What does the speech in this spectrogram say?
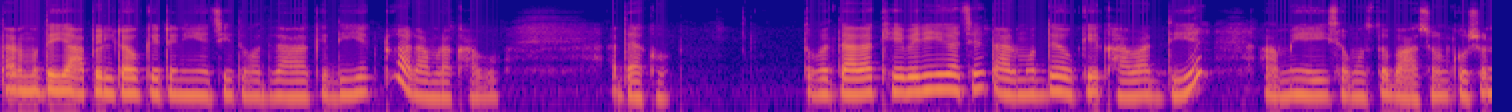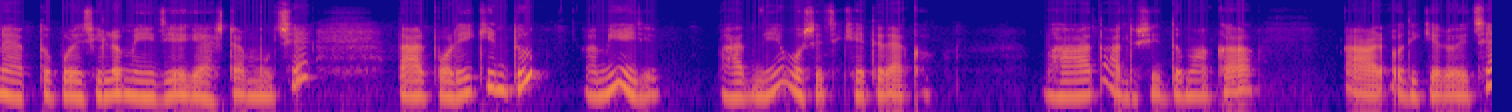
তার মধ্যে এই আপেলটাও কেটে নিয়েছি, তোমাদের দাদাকে দিয়ে একটু আর আমরা খাব। আর দেখো তোমার দাদা খেয়ে বেরিয়ে গেছে, তার মধ্যে ওকে খাবার দিয়ে আমি এই সমস্ত বাসন কোসন এত পড়েছিল, মেজে গ্যাসটা মুছে, তারপরেই কিন্তু আমি এই যে ভাত নিয়ে বসেছি, খেতে দেখো। ভাত, আলু সিদ্ধ মাখা, আর ওদিকে রয়েছে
